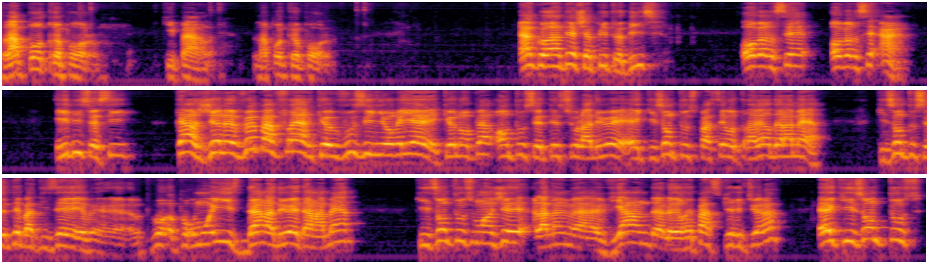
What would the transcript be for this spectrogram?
l'apôtre Paul qui parle. L'apôtre Paul. 1 Corinthiens chapitre 10, au verset, au verset 1. Il dit ceci, car je ne veux pas, frère, que vous ignoriez que nos pères ont tous été sur la nuée et qu'ils sont tous passés au travers de la mer, qu'ils ont tous été baptisés euh, pour, Moïse dans la nuée et dans la mer, qu'ils ont tous mangé la même euh, viande, le repas spirituel, et qu'ils ont tous,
